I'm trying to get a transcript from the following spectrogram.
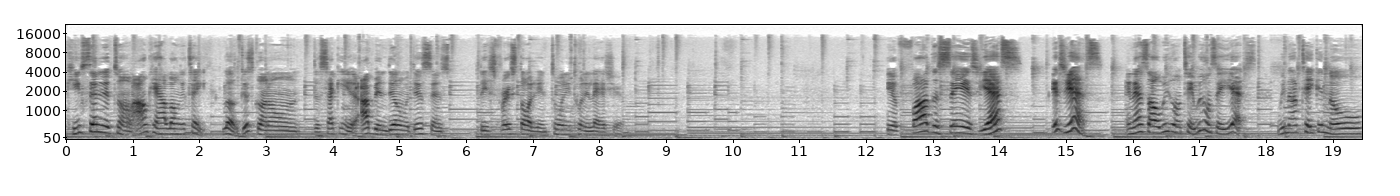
Keep sending it to them. I don't care how long it takes. Look, this going on the second year. I've been dealing with this since they first started in 2020 last year. If Father says yes, it's yes. And that's all we're going to take. We're going to say yes. We're not taking no.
